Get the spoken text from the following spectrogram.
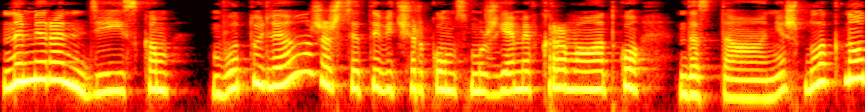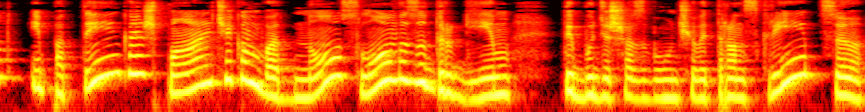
на мирандийском. Вот уляжешься ты вечерком с мужьями в кроватку, достанешь блокнот и потыкаешь пальчиком в одно слово за другим – ты будешь озвучивать транскрипцию,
